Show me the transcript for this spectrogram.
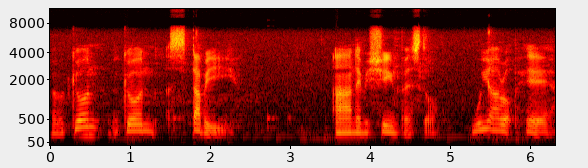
We have a gun, a gun, a stabby, and a machine pistol. We are up here.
